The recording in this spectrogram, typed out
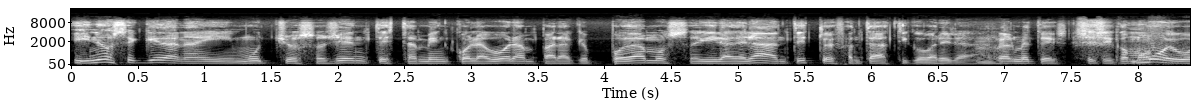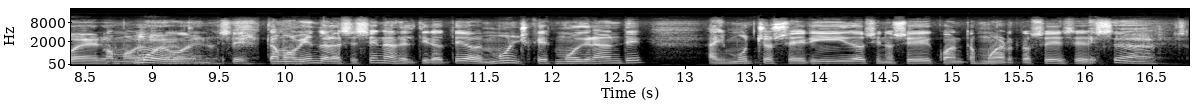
y no se quedan ahí. Muchos oyentes también colaboran para que podamos seguir adelante. Esto es fantástico, Varela. Realmente es Sí, sí, cómo- muy bueno, cómo muy realmente. bueno. Sí. Estamos viendo las escenas del tiroteo en Munch, que es muy grande. Hay muchos heridos y no sé cuántos muertos. ¿eh? Es, es Exacto.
